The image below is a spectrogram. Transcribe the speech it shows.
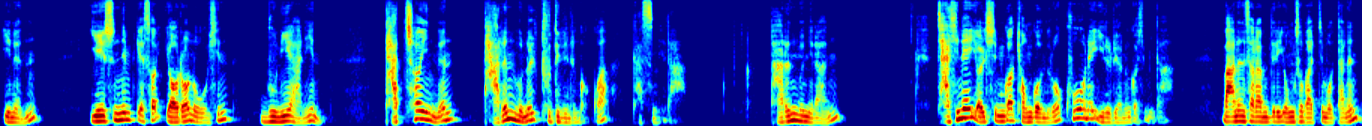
이는 예수님께서 열어놓으신 문이 아닌 닫혀 있는 다른 문을 두드리는 것과 같습니다. 다른 문이란 자신의 열심과 경건으로 구원에 이르려는 것입니다. 많은 사람들이 용서받지 못하는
